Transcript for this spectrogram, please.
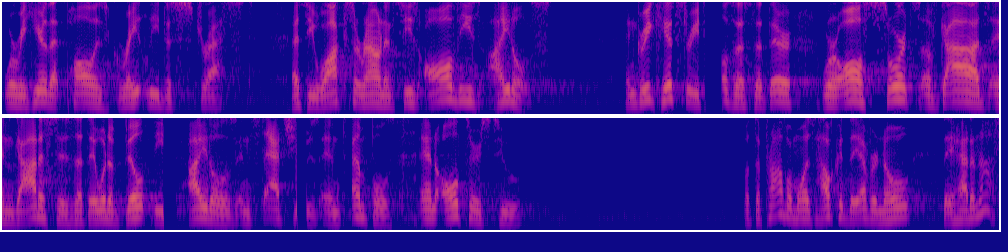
where we hear that Paul is greatly distressed as he walks around and sees all these idols. And Greek history tells us that there were all sorts of gods and goddesses that they would have built these idols and statues and temples and altars to. But the problem was, how could they ever know they had enough?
